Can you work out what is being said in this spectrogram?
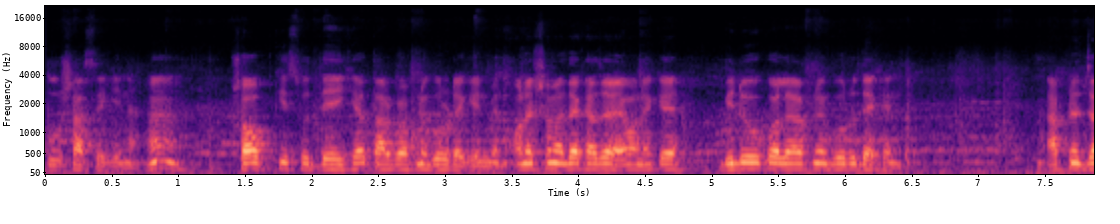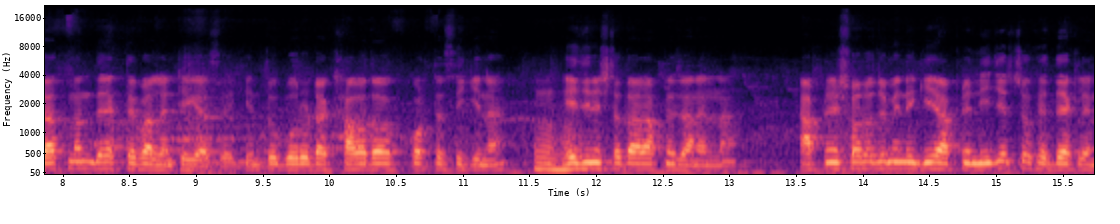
দোষ আছে কিনা হ্যাঁ? সব কিছু দেখে তারপর আপনি গরুটা কিনবেন। অনেক সময় দেখা যায় অনেকে ভিডিও কলে আপনি গরু দেখেন। আপনি জাতমান দেখতে পারলেন ঠিক আছে কিন্তু গরুটা খাওয়া দাওয়া করতেছি কিনা। এই জিনিসটা তো আর আপনি জানেন না। আপনি সরজমিনে গিয়ে আপনি নিজের চোখে দেখলেন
